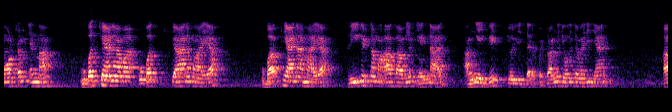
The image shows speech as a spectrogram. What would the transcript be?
മോക്ഷം എന്ന ഉപഖ്യാനമ ഉപഖ്യാനമായ ഉപാഖ്യാനമായ ശ്രീകൃഷ്ണ മഹാകാവ്യം എന്നാൽ അങ്ങേക്ക് ചൊല്ലിത്തരപ്പെട്ടു. അങ്ങ് ചോദിച്ചവരി ഞാൻ ആ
